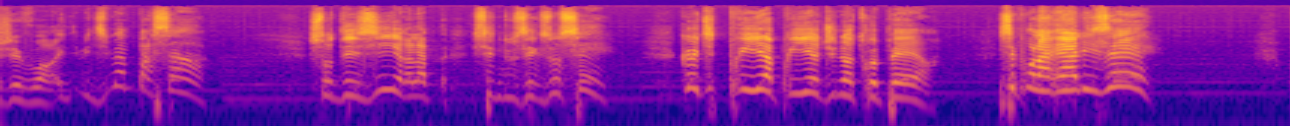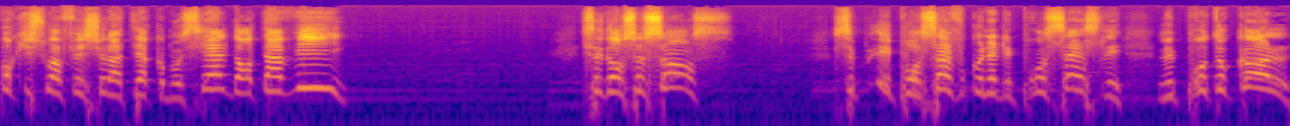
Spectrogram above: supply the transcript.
je vais voir. Il ne dit même pas ça. Son désir, c'est de nous exaucer. Quand il dit prier la prière du Notre Père, c'est pour la réaliser. Pour qu'il soit fait sur la terre comme au ciel dans ta vie. C'est dans ce sens. Et pour ça, il faut connaître les process, les protocoles.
